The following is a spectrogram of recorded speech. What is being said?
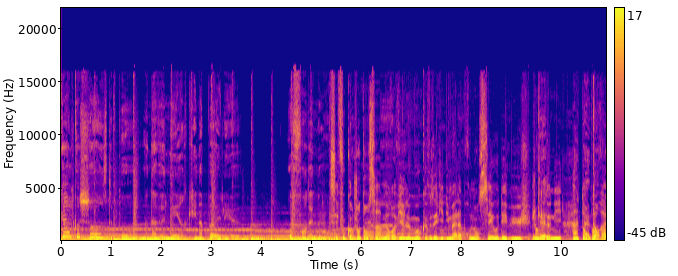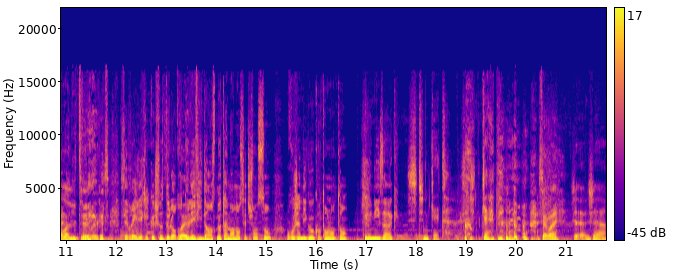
quelque chose de beau, un avenir qui n'a pas eu lieu de nous. C'est fou, quand j'entends ça, me revient le mot que vous aviez du mal à prononcer au début, Jean Guidoni, intemporalité. Intemporalité, oui. C'est vrai, il y a quelque chose de l'ordre Ouais. de l'évidence, notamment dans cette chanson Rouge Indigo quand on l'entend. Hélène Isaac. C'est une quête. C'est une quête. C'est vrai. Je- je-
